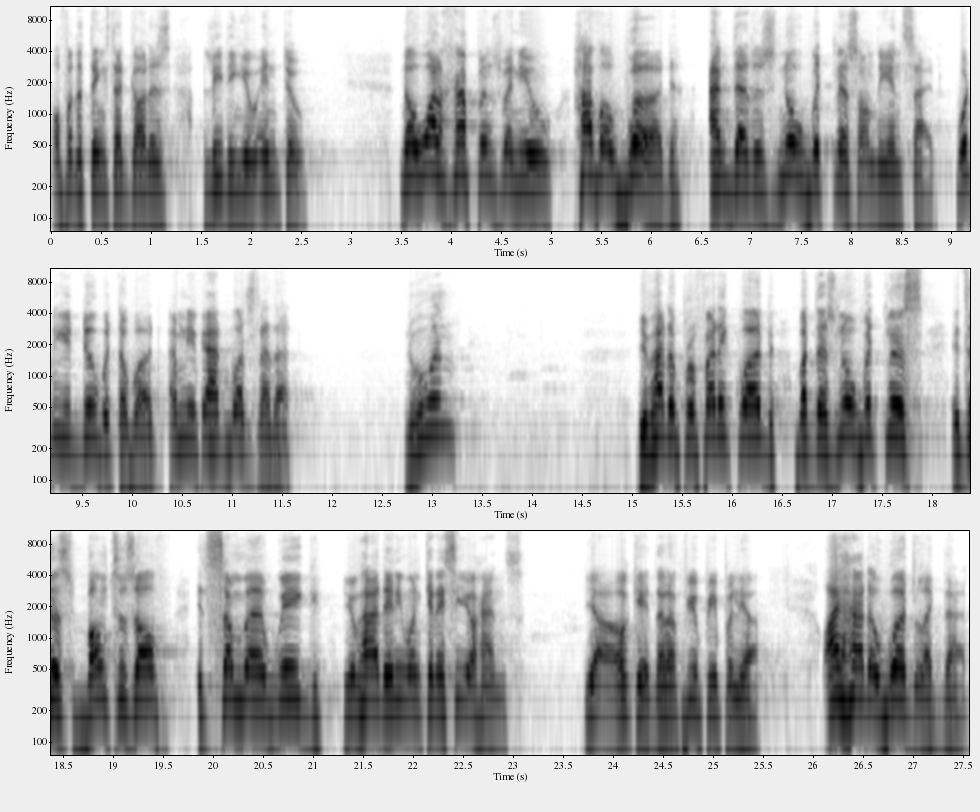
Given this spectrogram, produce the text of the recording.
or for the things that God is leading you into. Now, what happens when you have a word and there is no witness on the inside? What do you do with the word? How many of you had words like that? No one? You've had a prophetic word, but there's no witness. It just bounces off. It's somewhere vague. You've had anyone? Can I see your hands? Yeah, okay. There are a few people here. I had a word like that.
